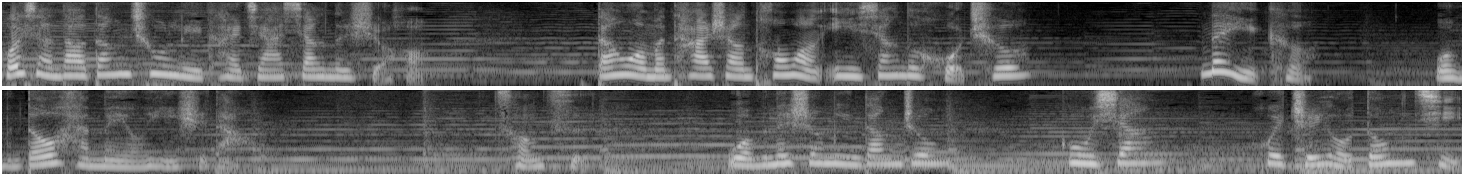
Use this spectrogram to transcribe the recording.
回想到当初离开家乡的时候，当我们踏上通往异乡的火车。那一刻，我们都还没有意识到，从此，我们的生命当中，故乡会只有冬季，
